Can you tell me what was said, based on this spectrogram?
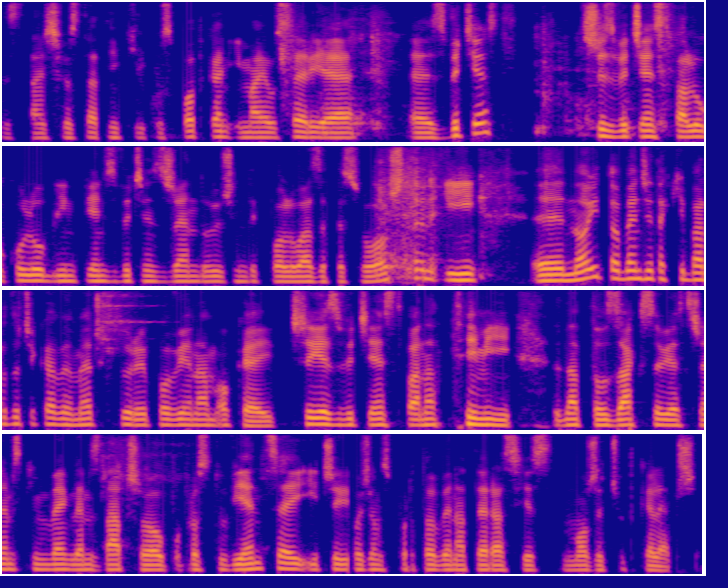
dystansie ostatnich kilku spotkań i mają serię e, zwycięstw. Trzy zwycięstwa Luku Lublin, pięć zwycięstw rzędu już Indykpolu AZS-u Olsztyn i e, no i to będzie taki bardzo ciekawy mecz, który powie nam, ok, czyje zwycięstwa nad tymi, nad tą Zaksą Jastrzębskim Węglem znaczą po prostu więcej i czy poziom sportowy na teraz jest może ciutkę lepszy.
